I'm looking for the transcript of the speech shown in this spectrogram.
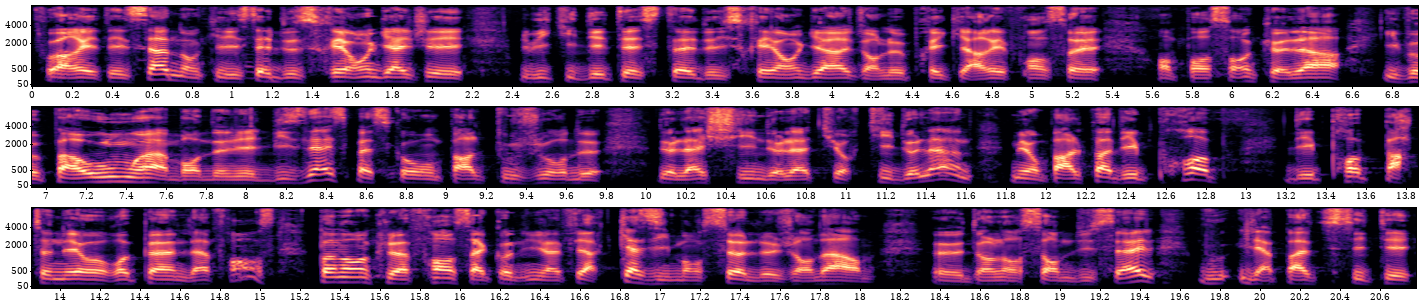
faut arrêter ça. Donc il essaie de se réengager. Lui qui détestait, de, il se réengage dans le précaré français en pensant que là, il ne veut pas au moins abandonner le business parce qu'on parle toujours de, de la Chine, de la Turquie, de l'Inde, mais on ne parle pas des propres des propres partenaires européens de la France, pendant que la France a continué à faire quasiment seul le gendarme euh, dans l'ensemble du Sahel. Vous- il n'a pas cité,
